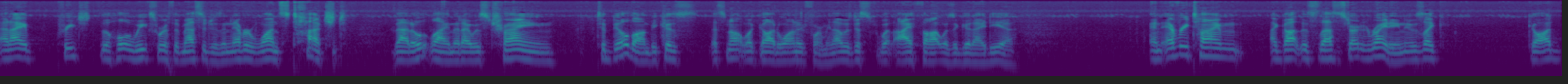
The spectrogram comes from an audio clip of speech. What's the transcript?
And I preached the whole week's worth of messages and never once touched that outline that I was trying to build on because that's not what God wanted for me. That was just what I thought was a good idea. And every time I got this lesson, started writing, it was like God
